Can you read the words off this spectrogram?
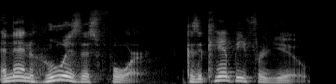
and then who is this for? Because it can't be for you.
